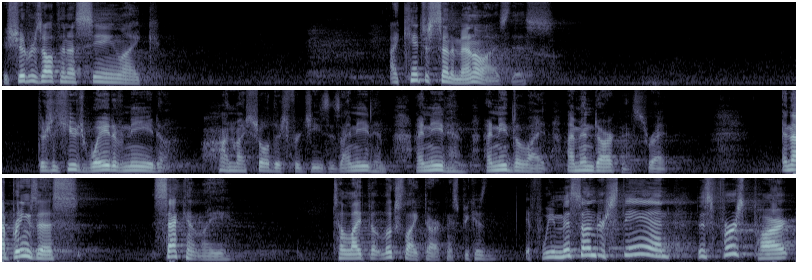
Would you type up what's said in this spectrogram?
It should result in us seeing, like, I can't just sentimentalize this. There's a huge weight of need on my shoulders for Jesus. I need Him. I need Him. I need the light. I'm in darkness, right? And that brings us, secondly, to light that looks like darkness because if we misunderstand this first part,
